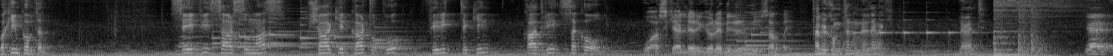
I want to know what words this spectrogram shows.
Bakayım komutanım. Seyfi Sarsılmaz, Şakir Kartopu, Ferit Tekin, Kadri Sakaoğlu. Bu askerleri görebilir miyiz albayım? Tabii komutanım ne demek? Levent. Gel.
